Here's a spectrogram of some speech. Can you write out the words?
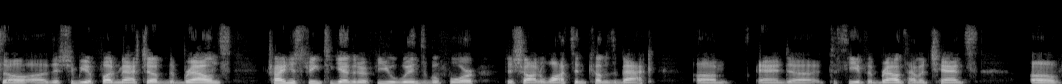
so uh, this should be a fun matchup. The Browns trying to string together a few wins before Deshaun Watson comes back, um, and uh, to see if the Browns have a chance of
